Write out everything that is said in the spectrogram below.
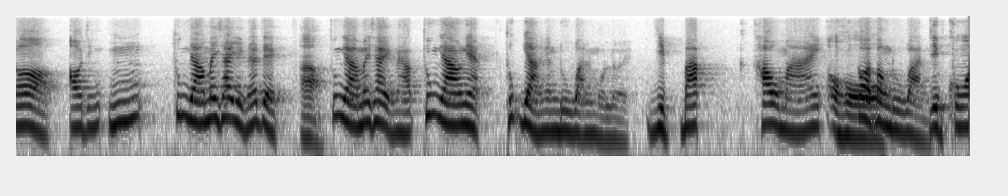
ก็เอาจริงอืมทุ่งยาวไม่ใช่อีกนะเจ๊กอ้าวทุ่งยาวไม่ใช่อีกนะครับ ทุ่งยาวเนี่ยทุกอย่างยังดูวันหมดเลย หยิบบัก เข้าไม้โอ้โหก็ต้องดูวันหยิบกัว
